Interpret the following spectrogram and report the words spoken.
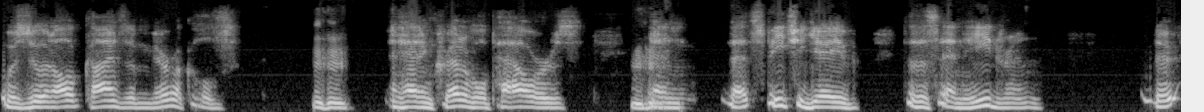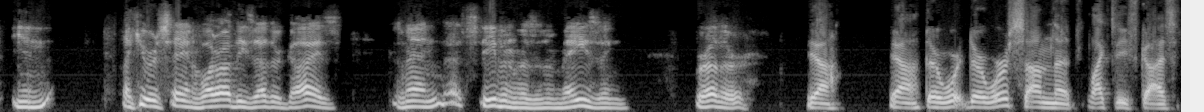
was doing all kinds of miracles hmm and had incredible powers. hmm And that speech he gave to the Sanhedrin, there, in, like you were saying, what are these other guys? Because man, Stephen was an amazing brother. Yeah, yeah. There were there were some that like these guys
